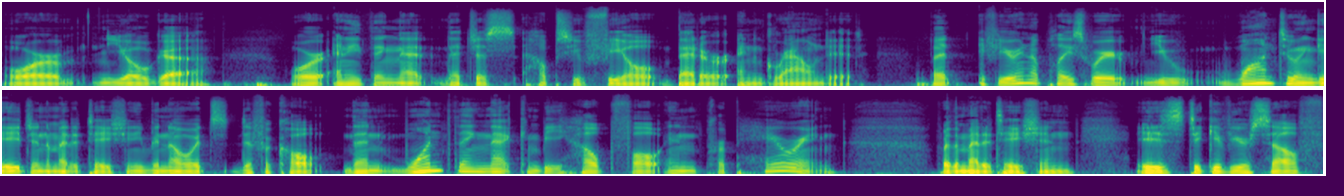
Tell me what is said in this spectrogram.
or yoga or anything that, that just helps you feel better and grounded. But if you're in a place where you want to engage in a meditation, even though it's difficult, then one thing that can be helpful in preparing for the meditation is to give yourself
